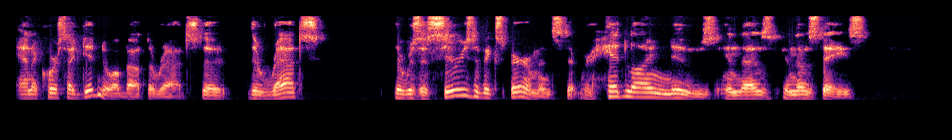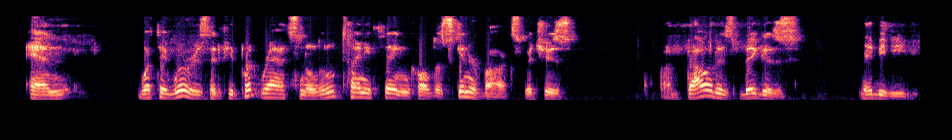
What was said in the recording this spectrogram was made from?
And of course, I did know about the rats. The the rats. There was a series of experiments that were headline news in those in those days, and what they were is that if you put rats in a little tiny thing called a Skinner box, which is about as big as maybe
